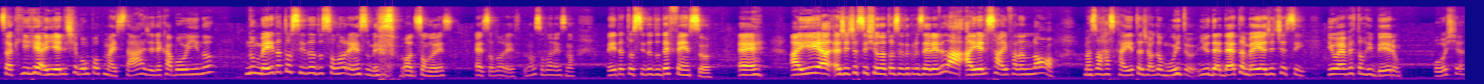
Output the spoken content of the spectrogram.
Só que aí ele chegou um pouco mais tarde, ele acabou indo no meio da torcida do São Lourenço mesmo. Ó, do São Lourenço? É, São Lourenço. Não, São Lourenço não. Meio da torcida do Defensor. É. Aí a, a gente assistiu na torcida do Cruzeiro ele lá. Aí ele saiu falando, não, mas o Arrascaeta joga muito. E o Dedé também, a gente assim. E o Everton Ribeiro, poxa,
